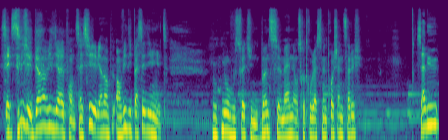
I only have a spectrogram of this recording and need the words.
celle-ci, j'ai bien envie d'y répondre. Celle-ci, j'ai bien envie d'y passer 10 minutes. Donc nous, on vous souhaite une bonne semaine et on se retrouve la semaine prochaine. Salut. Salut.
